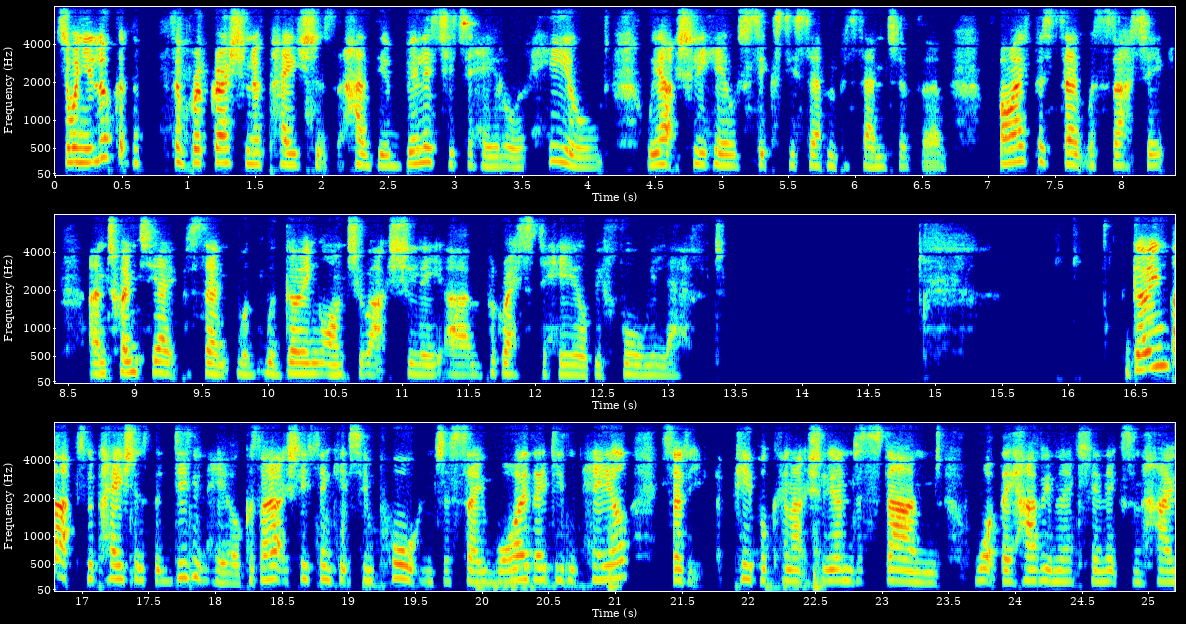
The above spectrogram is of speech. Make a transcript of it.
So when you look at the, the progression of patients that had the ability to heal or have healed, we actually healed 67% of them. 5% were static and 28% were, were going on to actually um, progress to heal before we left. going back to the patients that didn't heal, because I actually think it's important to say why they didn't heal so that people can actually understand what they have in their clinics and how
